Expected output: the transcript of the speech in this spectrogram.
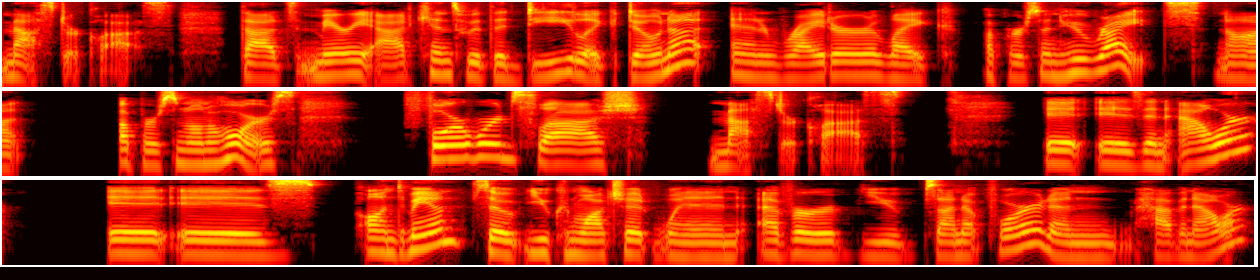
masterclass. That's Mary Adkins with a D like donut and writer like a person who writes, not a person on a horse, forward slash masterclass. It is an hour. It is on demand, so you can watch it whenever you sign up for it and have an hour.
